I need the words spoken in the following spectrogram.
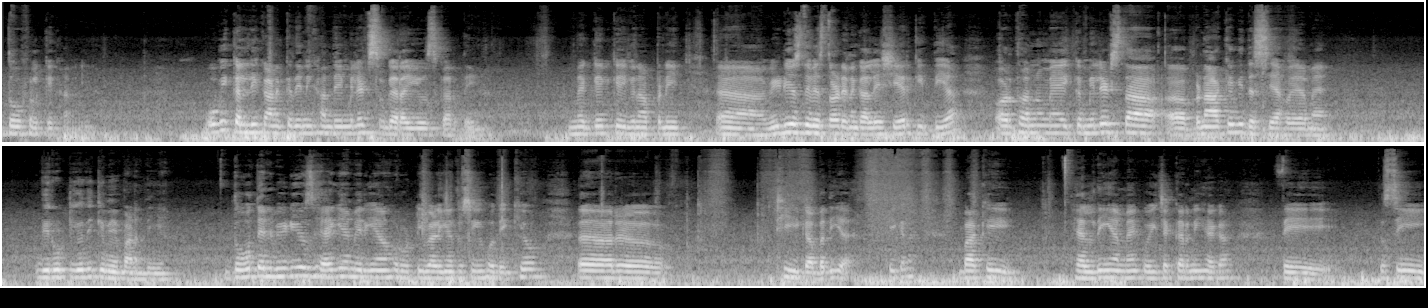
ਦੋ ਫੁਲਕੇ ਖਾਂਦੀ ਹਾਂ। ਉਹ ਵੀ ਕੱਲੀ ਕਣਕ ਦੇ ਨਹੀਂ ਖਾਂਦੇ, ਮਿਲਟਸ ਵਗੈਰਾ ਯੂਜ਼ ਕਰਦੇ ਹਾਂ। ਮੈਂ ਅੱਗੇ ਵੀ ਕਈ ਵਾਰ ਆਪਣੀ ਵੀਡੀਓਜ਼ ਦੇ ਵਿੱਚ ਤੁਹਾਡੇ ਨਾਲ ਗੱਲ ਇਹ ਸ਼ੇਅਰ ਕੀਤੀ ਆ। ਔਰ ਤੁਹਾਨੂੰ ਮੈਂ ਇੱਕ ਮਿਲਟਸ ਦਾ ਬਣਾ ਕੇ ਵੀ ਦੱਸਿਆ ਹੋਇਆ ਮੈਂ। ਵੀ ਰੋਟੀ ਉਹਦੀ ਕਿਵੇਂ ਬਣਦੀ ਆ। ਦੋ ਤਿੰਨ ਵੀਡੀਓਜ਼ ਹੈਗੀਆਂ ਮੇਰੀਆਂ, ਉਹ ਰੋਟੀ ਵਾਲੀਆਂ ਤੁਸੀਂ ਉਹ ਦੇਖਿਓ। ਔਰ ਠੀਕ ਆ, ਵਧੀਆ, ਠੀਕ ਹੈ ਨਾ? ਬਾਕੀ ਹੈਲਦੀ ਆ ਮੈਂ, ਕੋਈ ਚੱਕਰ ਨਹੀਂ ਹੈਗਾ। ਤੇ ਤੁਸੀਂ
